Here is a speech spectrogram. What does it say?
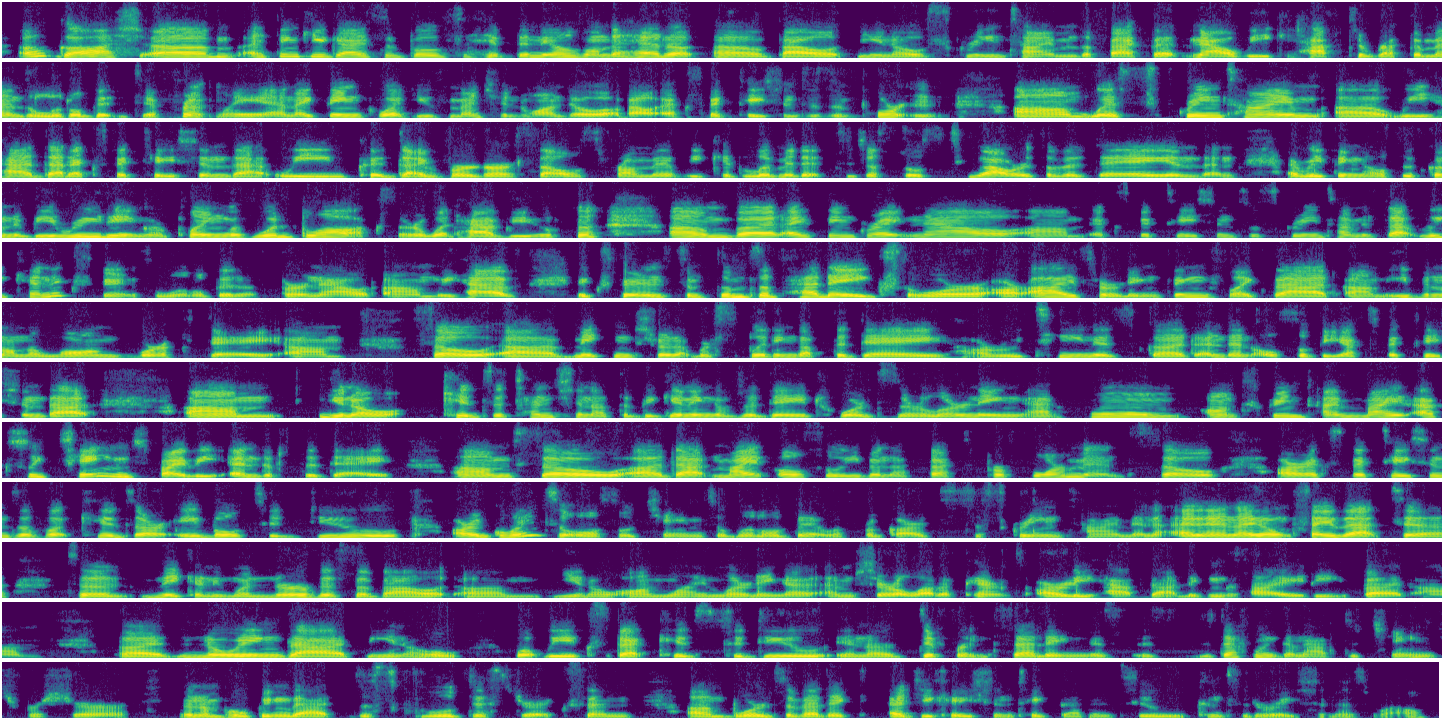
Oh gosh, um, I think you guys have both hit the nails on the head uh, about you know screen time and the fact that now we have to recommend a little bit differently. And I think what you've mentioned, Nwando, about expectations is important. Um, with screen time, uh, we had that expectation that we could divert ourselves from it. We could limit it to just those two hours of a day, and then everything else is going to be reading or playing with wood blocks or what have you. um, but I think right now, um, expectations with screen time is that we can experience a little bit bit of burnout. Um, we have experienced symptoms of headaches or our eyes hurting, things like that, um, even on a long work day. Um, so uh, making sure that we're splitting up the day, our routine is good, and then also the expectation that um, you know kids' attention at the beginning of the day towards their learning at home on screen time might actually change by the end of the day. Um, so uh, that might also even affect performance. So our expectations of what kids are able to do are going to also change a little bit with regards to screen time. And and, and I don't say that to to make anyone nervous about um, you know online learning. I, am sure a lot of parents already have that anxiety, but um, but noting that you know what we expect kids to do in a different setting is, is definitely going to have to change for sure. And I'm hoping that the school districts and um, boards of ed- education take that into consideration as well.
